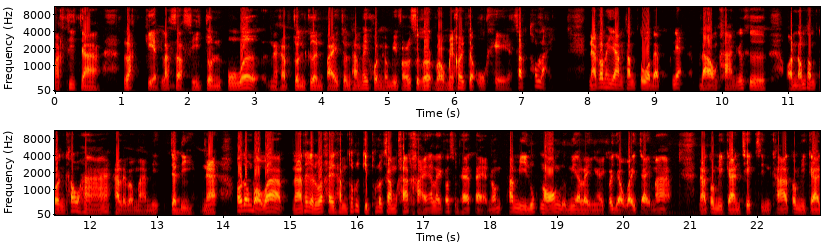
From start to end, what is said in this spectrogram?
มักที่จะรักเกียรติรักศักดิ์ศรีจนโอเวอร์นะครับจนเกินไปจนทำให้คนเขามีความรู้สึกว่าเราไม่ค่อยจะโอเคสักเท่าไหร่นะก็พยายามทำตัวแบบเนี้ยดาวอังคารก็คืออ่อนน้อมถ่อมตนเข้าหาอะไรประมาณนี้จะดีนะก็ต้องบอกว่านะถ้าเกิดว่าใครทำธุรกิจธุรกรรมค้าขายอะไรก็สุดแท้แต่เนาะถ้ามีลูกน้องหรือมีอะไรไงก็อย่าไว้ใจมากนะต้องมีการเช็คสินค้าต้องมีการ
